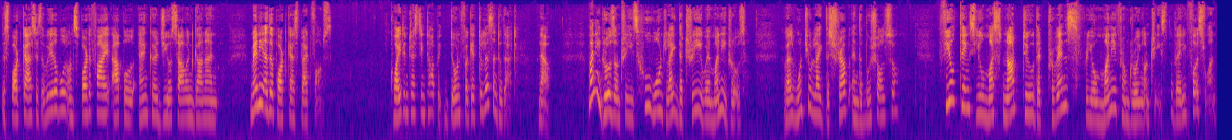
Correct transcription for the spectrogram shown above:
This podcast is available on Spotify, Apple, Anchor, JioSaavn, Gaana, and many other podcast platforms. Quite interesting topic. Don't forget to listen to that. Now, money grows on trees. Who won't like the tree where money grows? Well, won't you like the shrub and the bush also? Few things you must not do that prevents your money from growing on trees. The very first one.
